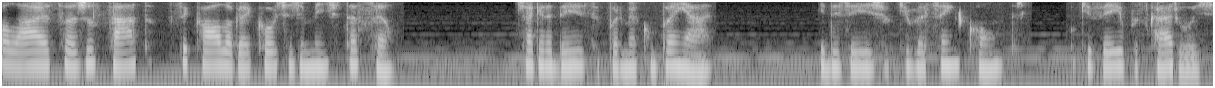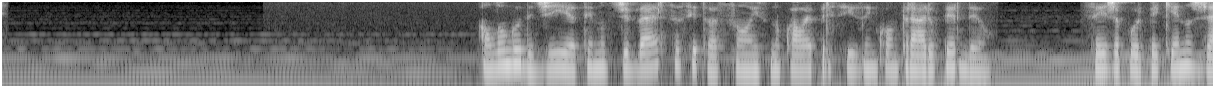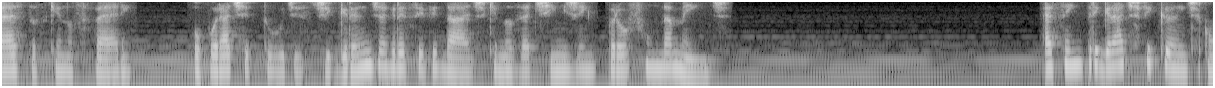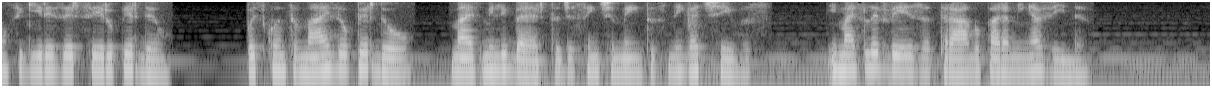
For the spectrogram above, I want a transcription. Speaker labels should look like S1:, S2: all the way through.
S1: Olá, eu sou a Ju Sato, psicóloga e coach de meditação. Te agradeço por me acompanhar e desejo que você encontre o que veio buscar hoje. Ao longo do dia temos diversas situações no qual é preciso encontrar o perdão, seja por pequenos gestos que nos ferem ou por atitudes de grande agressividade que nos atingem profundamente. É sempre gratificante conseguir exercer o perdão, pois quanto mais eu perdoo, mais me liberto de sentimentos negativos e mais leveza trago para minha vida,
